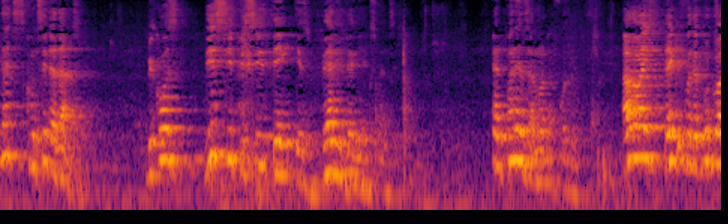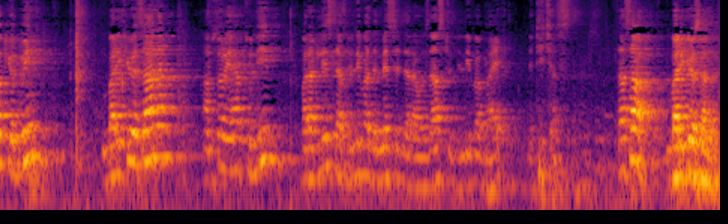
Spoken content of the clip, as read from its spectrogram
let's consider that. Because this CBC thing is very, very expensive. And parents are not affording. Otherwise, thank you for the good work you're doing. Mbarikiwe sana. I'm sorry I have to leave, but at least I've delivered the message that I was asked to deliver by the teachers. Sasa, mbarikiwe sana.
